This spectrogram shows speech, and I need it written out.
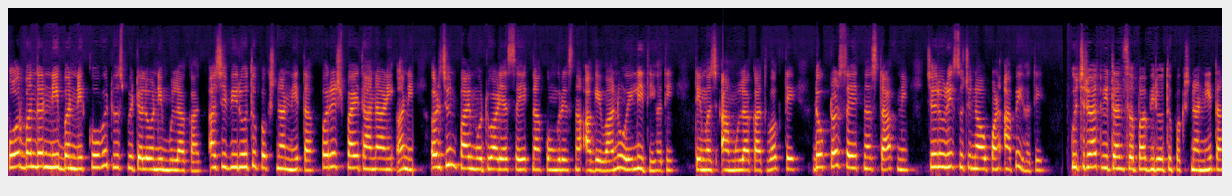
પોરબંદરની બંને કોવિડ હોસ્પિટલોની મુલાકાત. આજે વિરોધ પક્ષના નેતા પરેશભાઈ ધાનાણી અને અર્જુનભાઈ મોટવાડિયા સહિતના કોંગ્રેસના આગેવાનોએ લીધી હતી. તેમજ આ મુલાકાત વખતે ડોક્ટર સહિતના સ્ટાફને જરૂરી સૂચનાઓ પણ આપી હતી. ગુજરાત વિધાનસભા વિરોધ પક્ષના નેતા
